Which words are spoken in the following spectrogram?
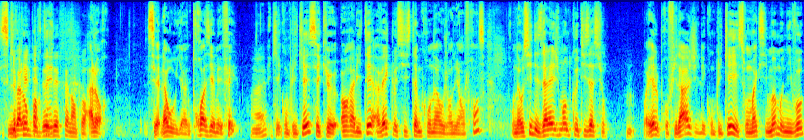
ce qui va l'emporter. deux effets Alors, c'est là où il y a un troisième effet qui est compliqué, c'est qu'en réalité, avec le système qu'on a aujourd'hui en France, on a aussi des allègements de cotisation. Hmm. Vous voyez, le profilage, il est compliqué, ils sont maximum au niveau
